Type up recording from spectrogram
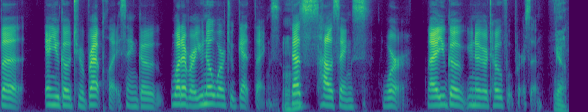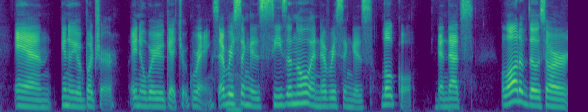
But and you go to a bread place and go whatever you know where to get things. Mhm. that's how things were. Like you go you know your tofu person. Yeah. and you know your butcher. You know where you get your grains. Everything is seasonal and everything is local. And that's a lot of those are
